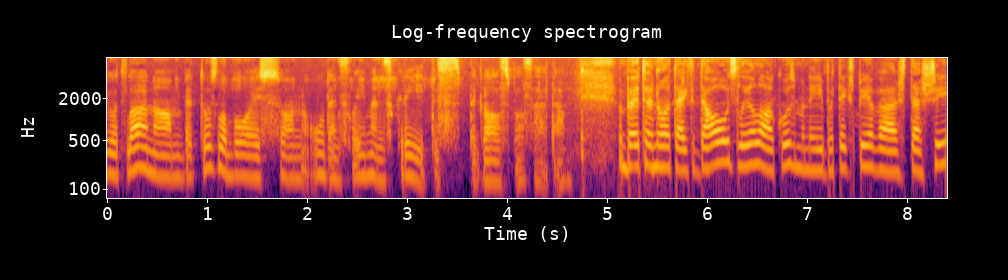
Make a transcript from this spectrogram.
ļoti lēnām, bet uzlabojas, un ūdens līmenis krītas te galvaspilsētā. Bet noteikti daudz lielāka uzmanība tiks pievērsta šī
